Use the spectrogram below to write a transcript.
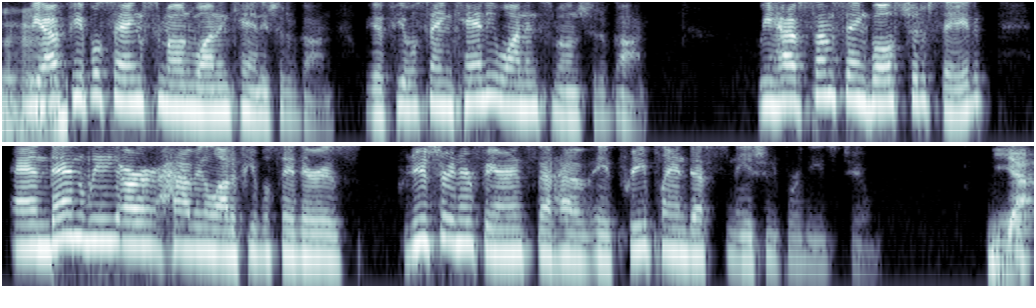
We Mhm. have people saying Symone won and Kandy should have gone. We have people saying Kandy won and Symone should have gone. We have some saying both should have stayed. And then we are having a lot of people say there is producer interference that have a pre planned destination for these two. yeah.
